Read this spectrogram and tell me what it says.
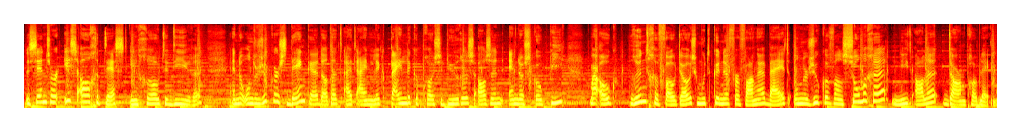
De sensor is al getest in grote dieren en de onderzoekers denken dat het uiteindelijk pijnlijke procedures als een endoscopie, maar ook röntgenfoto's moet kunnen vervangen bij het onderzoeken van sommige, niet alle, darmproblemen.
